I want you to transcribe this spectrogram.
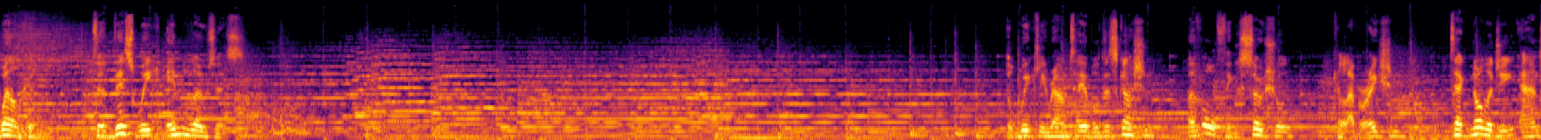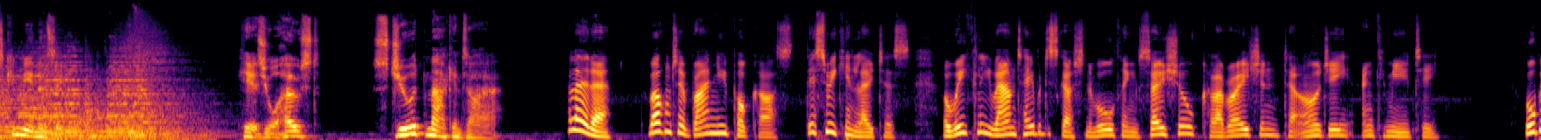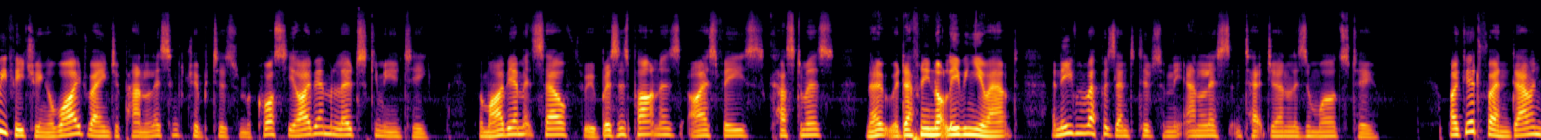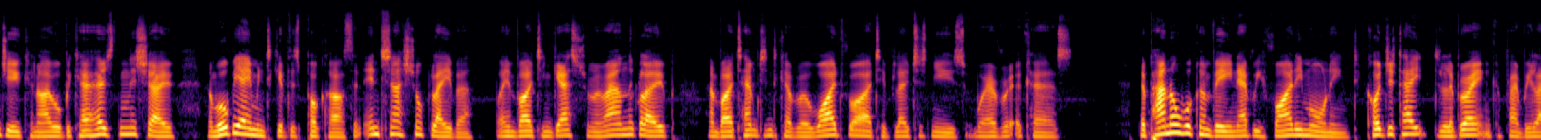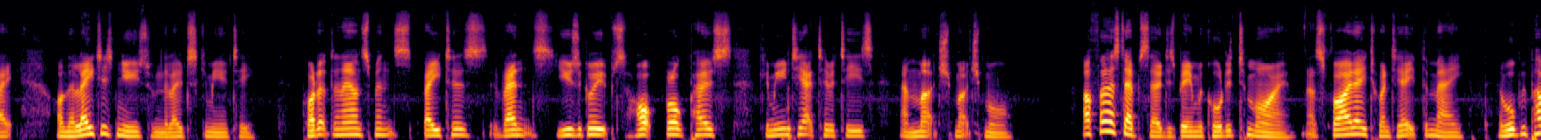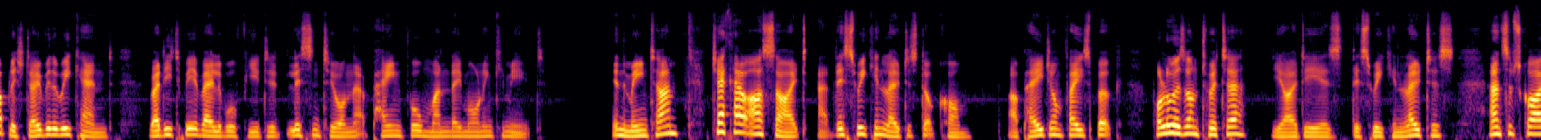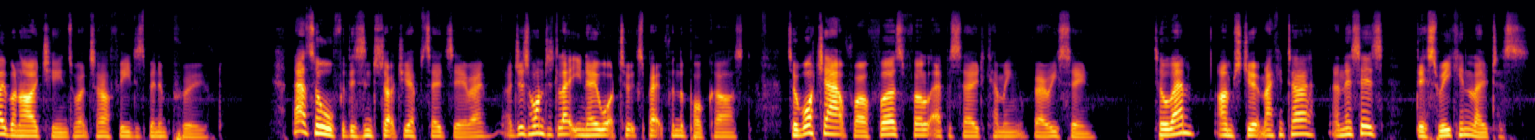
Welcome to This Week in Lotus. The weekly roundtable discussion of all things social, collaboration, technology, and community. Here's your host, Stuart McIntyre. Hello there. Welcome to a brand new podcast, This Week in Lotus, a weekly roundtable discussion of all things social, collaboration, technology, and community. We'll be featuring a wide range of panelists and contributors from across the IBM and Lotus community, from IBM itself through business partners, ISVs, customers, no, we're definitely not leaving you out, and even representatives from the analysts and tech journalism worlds too. My good friend Darren Duke and I will be co hosting the show, and we'll be aiming to give this podcast an international flavour by inviting guests from around the globe and by attempting to cover a wide variety of Lotus news wherever it occurs. The panel will convene every Friday morning to cogitate, deliberate, and confabulate on the latest news from the Lotus community. Product announcements, betas, events, user groups, hot blog posts, community activities, and much, much more. Our first episode is being recorded tomorrow. That's Friday, 28th of May, and will be published over the weekend, ready to be available for you to listen to on that painful Monday morning commute. In the meantime, check out our site at thisweekinlotus.com our page on Facebook, follow us on Twitter, the ID is This Week in Lotus, and subscribe on iTunes once our feed has been improved. That's all for this introductory episode zero. I just wanted to let you know what to expect from the podcast, so watch out for our first full episode coming very soon. Till then, I'm Stuart McIntyre, and this is This Week in Lotus.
